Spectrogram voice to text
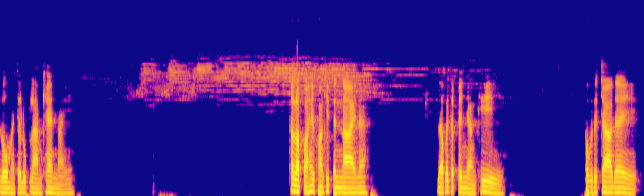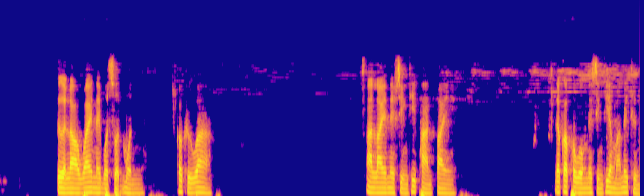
โรคมันจะลุกลามแค่ไหน ถ้าเราปล่อยให้ความคิดเป็นนายนะ เราก็จะเป็นอย่างที่ พระพุทธเจ้าได้เตือนเราไว้ในบทสวดมนต์ก็คือว่า อะไรในสิ่งที่ผ่านไป แล้วก็พวงในสิ่งที่ยังมาไม่ถึง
